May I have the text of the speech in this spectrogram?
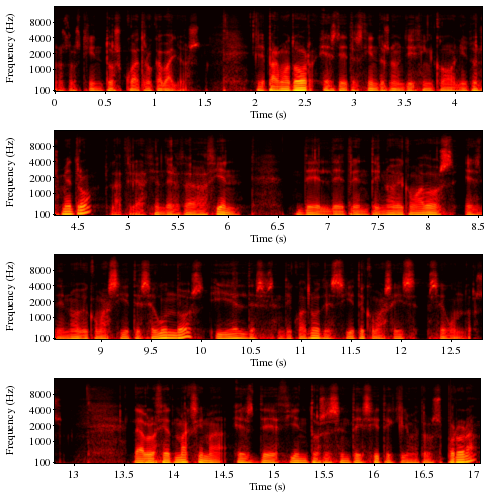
unos 204 caballos. El par motor es de 395 Nm, la aceleración de 0 a 100 del de 39,2 es de 9,7 segundos y el de 64 de 7,6 segundos. La velocidad máxima es de 167 km por hora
